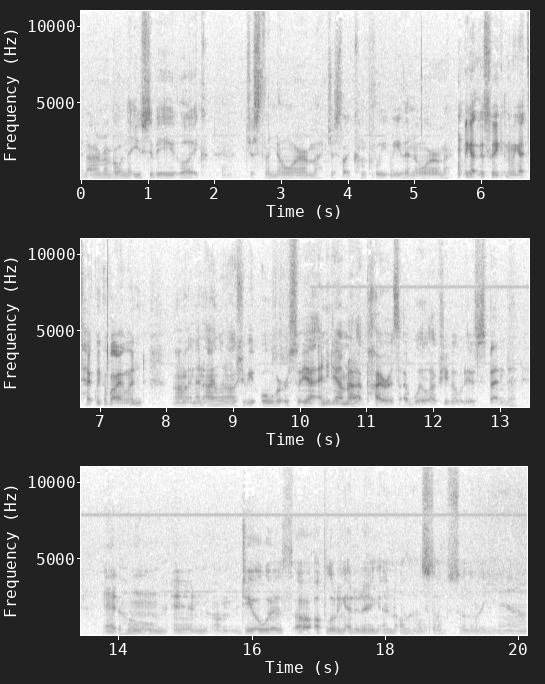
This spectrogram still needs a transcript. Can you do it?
and I remember when that used to be like just the norm, just like completely the norm. We got this week, and then we got Tech Week of Island, um, and then Island will actually be over. So yeah, any day I'm not at Pirates, I will actually be able to spend at home and um, deal with uh, uploading, editing, and all that stuff. So yeah.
